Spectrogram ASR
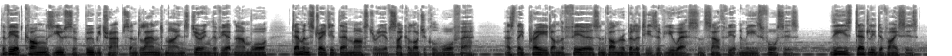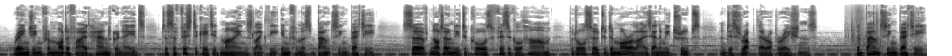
The Viet Cong's use of booby traps and landmines during the Vietnam War demonstrated their mastery of psychological warfare as they preyed on the fears and vulnerabilities of US and South Vietnamese forces. These deadly devices, ranging from modified hand grenades to sophisticated mines like the infamous Bouncing Betty, served not only to cause physical harm but also to demoralize enemy troops and disrupt their operations. The Bouncing Betty,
